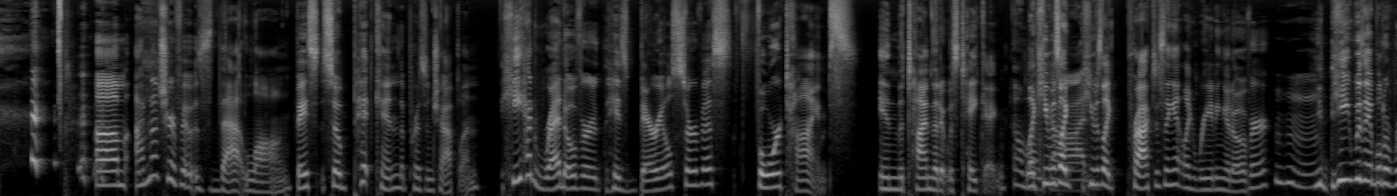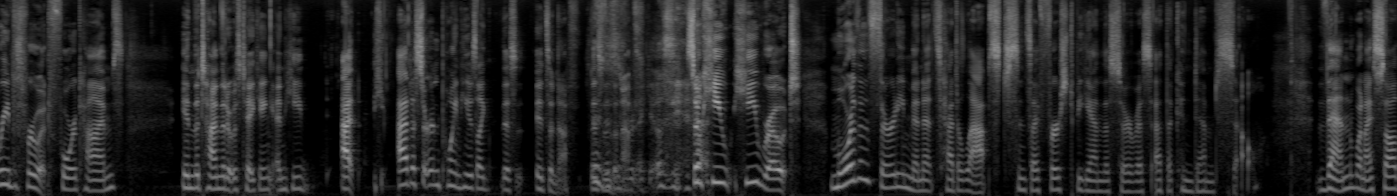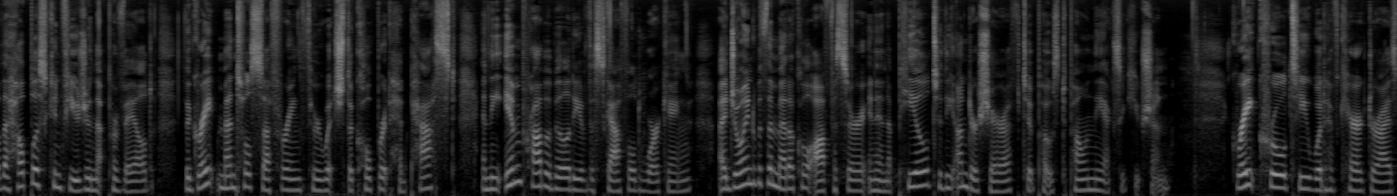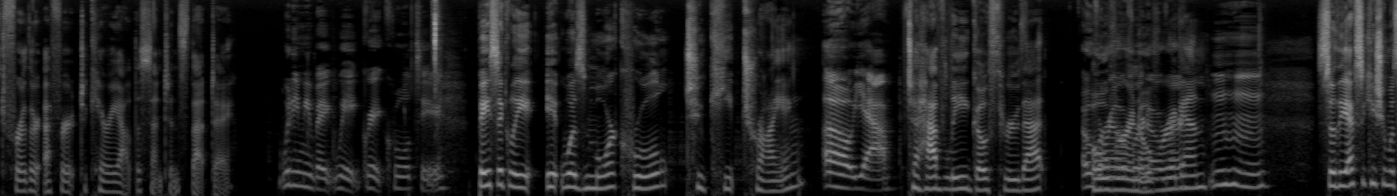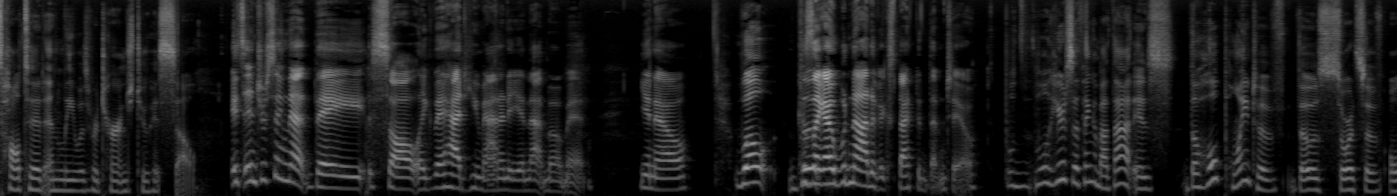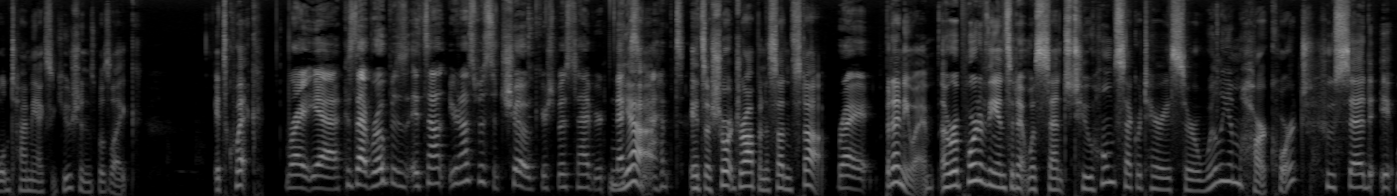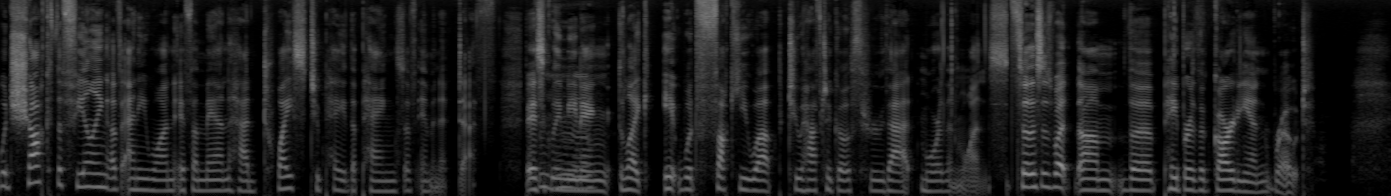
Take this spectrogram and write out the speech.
Um, I'm not sure if it was that long. Base so Pitkin, the prison chaplain, he had read over his burial service four times in the time that it was taking. Oh like he was God. like he was like practicing it, like reading it over. He, he was able to read through it four times in the time that it was taking, and he at he, at a certain point he was like, "This it's enough. This, is, enough." ridiculous. yeah. So he he wrote, "More than 30 minutes had elapsed since I first began the service at the condemned cell. Then, when I saw the helpless confusion that prevailed, the great mental suffering through which the culprit had passed, and the improbability of the scaffold working, I joined with the medical officer in an appeal to the undersheriff to postpone the execution. Great cruelty would have characterized further effort to carry out the sentence that day." what do you mean by wait, great cruelty? Basically, it was more cruel to keep trying, Oh yeah. to have Lee go through that Over, over, and over, again. Mm-hmm. So the execution was halted and Lee was returned to his cell. It's interesting that they saw like they had humanity in that moment. You know? Well, Because like I would not have expected them to. Well, well, here's the thing about that is the whole point of those sorts of old timey executions was like, it's quick. Right, yeah. Because that rope is, it's not, you're not supposed to choke. You're supposed to have your neck yeah, snapped. it's a short drop and a sudden stop. Right. But anyway, a report of the incident was sent to Home Secretary Sir William Harcourt, who said it would shock the feeling of anyone if a man had twice to pay the pangs of imminent death. Basically, meaning like it would fuck you up to have to go through that more than once. So, this is what um, the paper The Guardian wrote.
